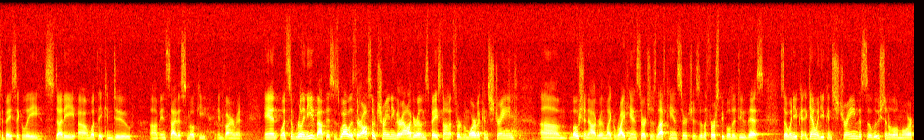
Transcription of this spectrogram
to basically study uh, what they can do um, inside a smoky environment. And what's really neat about this as well is they're also training their algorithms based on a, sort of a more of a constrained um, motion algorithm, like right-hand searches, left-hand searches. They're the first people to do this. So when you can, again, when you constrain the solution a little more,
